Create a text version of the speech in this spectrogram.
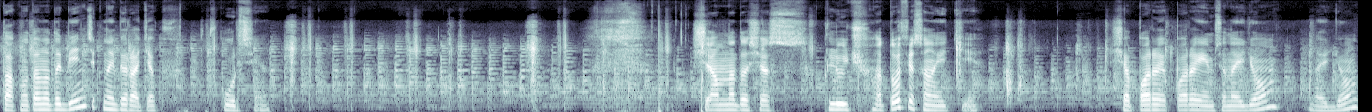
Так, ну там надо бентик набирать, я в, в курсе. Сейчас надо сейчас ключ от офиса найти. Сейчас поры, порыемся, найдем. Найдем.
